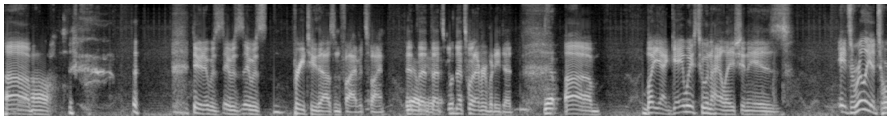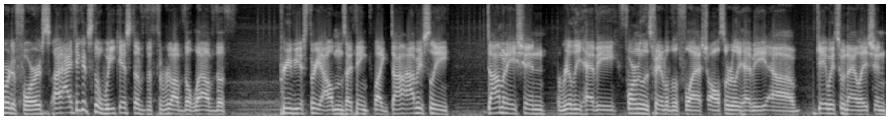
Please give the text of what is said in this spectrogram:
Um, oh dude, it was it was it was pre 2005. It's fine. That- Yeah, that- that's what that's what everybody did. yep Um, but yeah, Gateways to Annihilation is it's really a tour de force. I, I think it's the weakest of the th- of the of the previous three albums. I think like do- obviously Domination really heavy, Formulas Fatal to the Flesh also really heavy, uh, Gateways to Annihilation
